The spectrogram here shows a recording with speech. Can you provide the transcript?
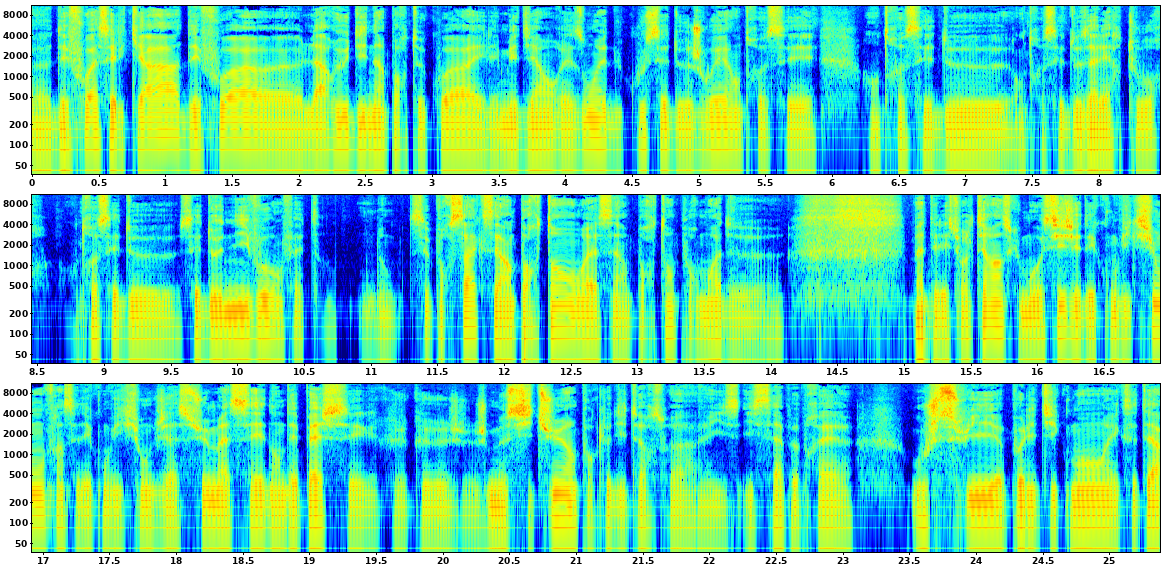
des fois c'est le cas, des fois la rue dit n'importe quoi et les médias ont raison et du coup c'est de jouer entre ces entre ces deux entre ces deux allers-retours entre ces deux ces deux niveaux en fait. Donc c'est pour ça que c'est important ouais, c'est important pour moi de bah, d'aller sur le terrain parce que moi aussi j'ai des convictions, enfin c'est des convictions que j'assume assez dans des pêches, c'est que, que je, me situe hein, pour que l'auditeur soit il, sait à peu près où je suis politiquement etc.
